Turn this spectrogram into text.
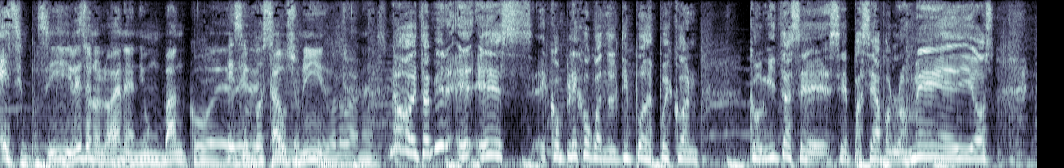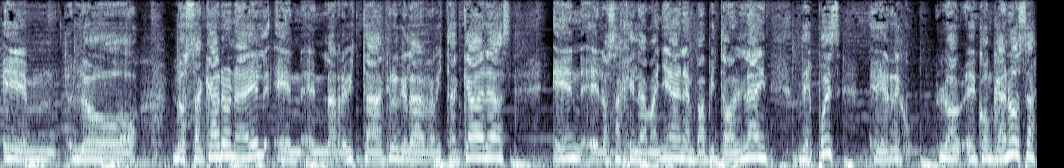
Es imposible, eso no lo gana ni un banco de, Es de- de imposible. Estados Unidos, lo gana eso. No, también e- es, es complejo cuando el tipo después con, con guita se, se pasea por los medios. Em, lo, lo sacaron a él en, en la revista, creo que la revista Caras, en eh, Los Ángeles de la Mañana, en Papita Online. Después, eh, lo- eh, con Canosa,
